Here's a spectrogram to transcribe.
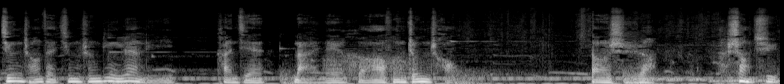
经常在精神病院里看见奶奶和阿芳争吵。当时啊，他上去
